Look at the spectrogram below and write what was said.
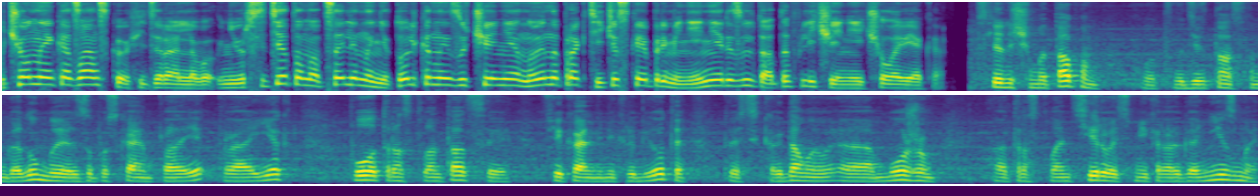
Ученые Казанского федерального университета нацелены не только на изучение, но и на практическое применение результатов лечения человека. Следующим этапом вот, в 2019 году мы запускаем проект, проект по трансплантации фекальной микробиоты, то есть когда мы э, можем э, трансплантировать микроорганизмы,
